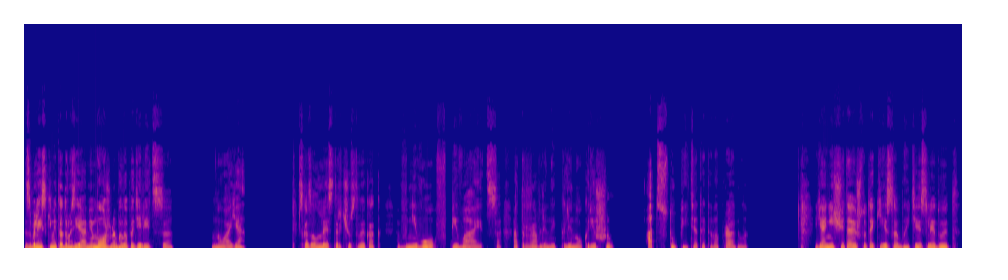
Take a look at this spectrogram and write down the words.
С близкими-то друзьями можно было поделиться. Ну, а я, — сказал Лестер, чувствуя, как в него впивается отравленный клинок, решил отступить от этого правила. Я не считаю, что такие события следует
